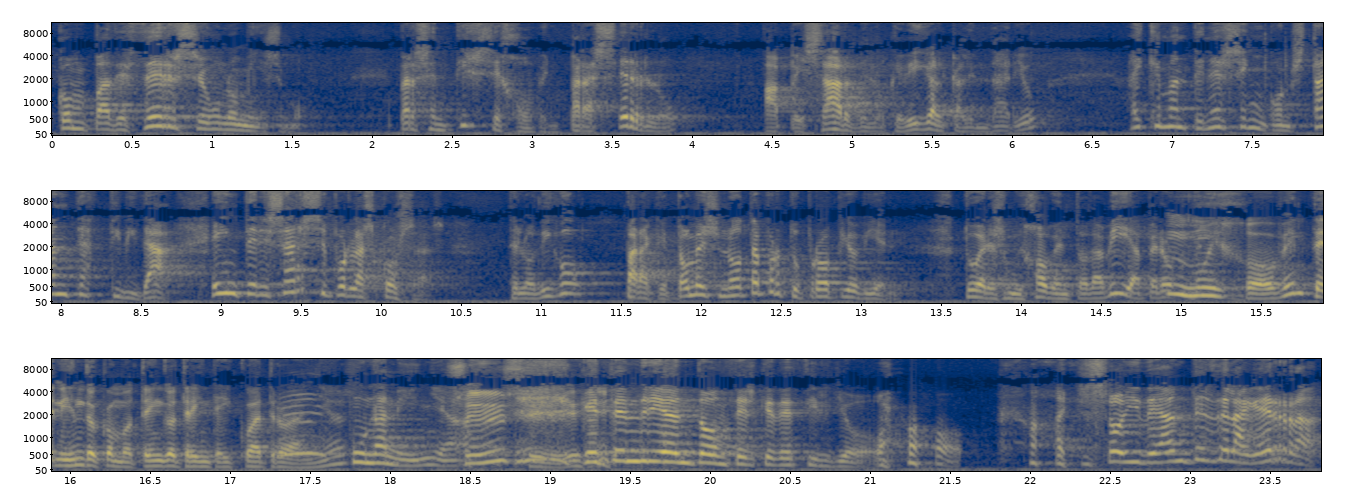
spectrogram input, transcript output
compadecerse uno mismo. Para sentirse joven, para serlo, a pesar de lo que diga el calendario, hay que mantenerse en constante actividad e interesarse por las cosas. Te lo digo para que tomes nota por tu propio bien. Tú eres muy joven todavía, pero... Muy joven, teniendo como tengo 34 años. Una niña. Sí, sí. ¿Qué tendría entonces que decir yo? Soy de antes de la guerra,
